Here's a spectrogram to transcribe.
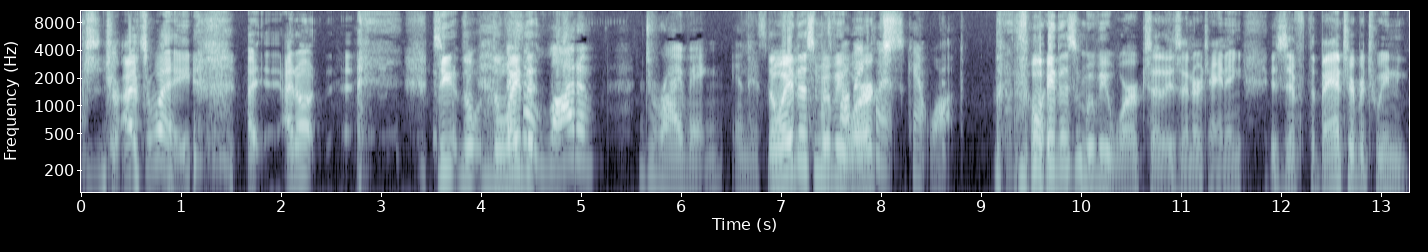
just drives away. I I don't see the the way There's a lot of driving in this. The movie, way this 'cause movie works- Clint can't walk. the way this movie works and is entertaining is if the banter between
